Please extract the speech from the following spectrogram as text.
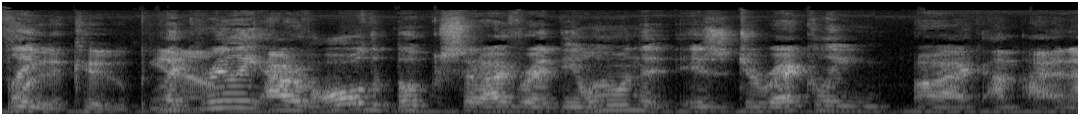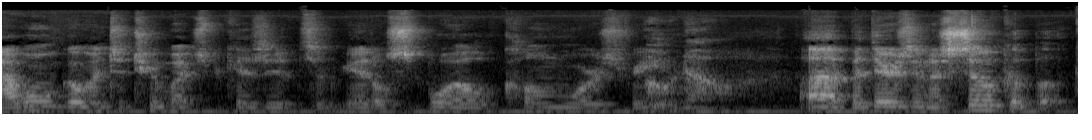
flew Like- the coop. You like know? really, out of all the books that I've read, the only one that is directly, uh, I, I'm, I, and I won't go into too much because it's it'll spoil Clone Wars for you. Oh no. Uh, but there's an Ahsoka book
